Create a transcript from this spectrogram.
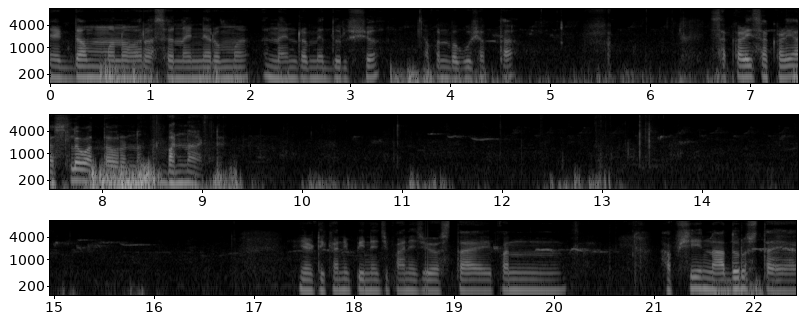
एकदम मनोहर असं नैन्यरम्य नैनरम्य दृश्य आपण बघू शकता. सकाळी सकाळी असलं वातावरण भन्नाट. या ठिकाणी पिण्याची पाण्याची व्यवस्था आहे पण हापशी नादुरुस्त आहे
